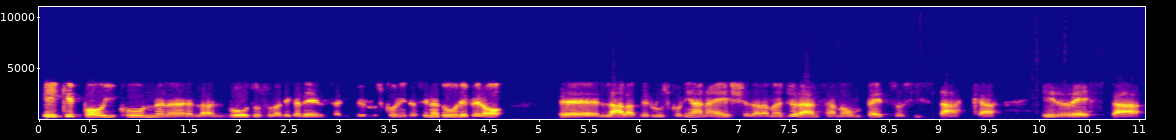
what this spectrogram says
e che poi con eh, la, il voto sulla decadenza di Berlusconi da senatore però eh, l'ala berlusconiana esce dalla maggioranza ma un pezzo si stacca e resta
